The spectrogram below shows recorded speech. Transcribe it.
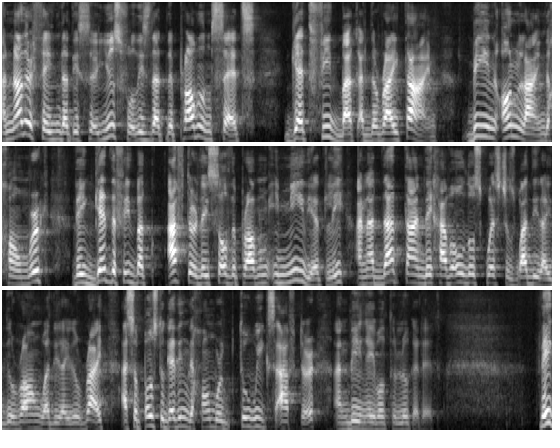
Another thing that is uh, useful is that the problem sets get feedback at the right time. Being online, the homework, they get the feedback after they solve the problem immediately, and at that time they have all those questions, what did I do wrong, what did I do right, as opposed to getting the homework two weeks after and being able to look at it. They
